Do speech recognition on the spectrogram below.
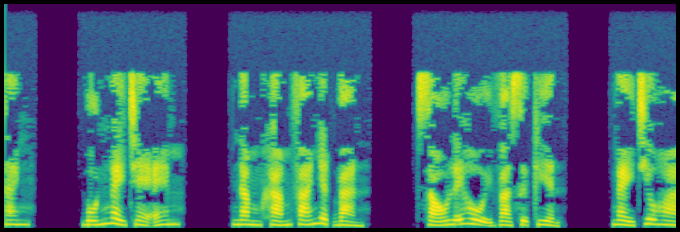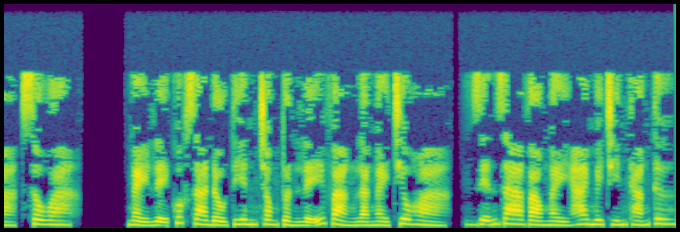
xanh. Bốn ngày trẻ em. Năm khám phá Nhật Bản. Sáu lễ hội và sự kiện. Ngày chiêu hòa, Sowa. Ngày lễ quốc gia đầu tiên trong tuần lễ vàng là ngày chiêu hòa, diễn ra vào ngày 29 tháng 4.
